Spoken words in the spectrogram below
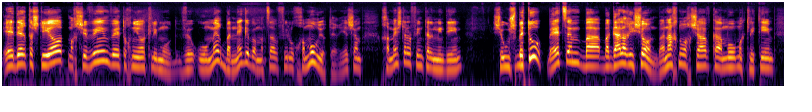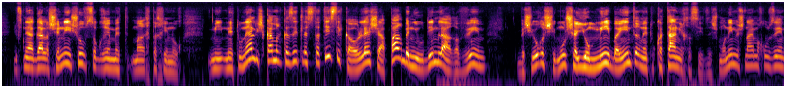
היעדר תשתיות, מחשבים ותוכניות לימוד. והוא אומר, בנגב המצב אפילו חמור יותר. יש שם 5,000 תלמידים שהושבתו בעצם בגל הראשון, ואנחנו עכשיו, כאמור, מקליטים לפני הגל השני, שוב סוגרים את מערכת החינוך. מנתוני הלשכה המרכזית לסטטיסטיקה עולה שהפער בין יהודים לערבים בשיעור השימוש היומי באינטרנט הוא קטן יחסית, זה 82 אחוזים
